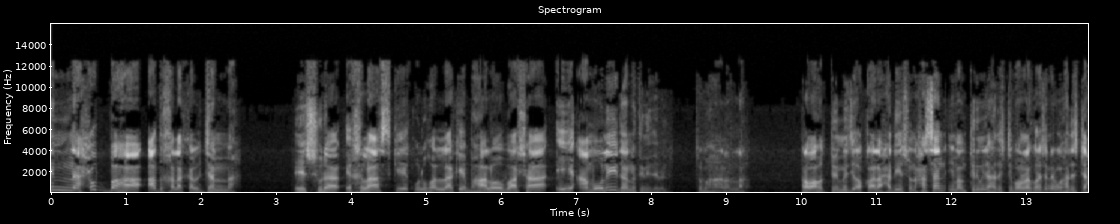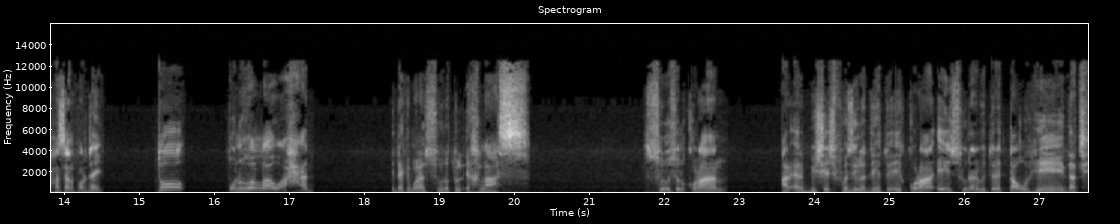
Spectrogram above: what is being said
ইন্না হুব্বাহা আদ খালাকাল জান্না এই সুরা এখলাসকে কুলহল্লাকে ভালোবাসা, এই নিয়ে যাবেন। সুবাহান আল্লাহ তিরমিজি অকাল হাসান। ইমাম তিরমিজি হাদিসটি বর্ণনা করেছেন এবং হাদিসটি হাসান পর্যায়ে। তো কুলহল্লাহ আহাদ, এটাকে বলা হয় সুরতুল এখলাস সুরুসুল কোরআন আর এর বিশেষ ফজিলত যেহেতু এই কোরআন, এই সুরার ভিতরে তাওহিদ আছে,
